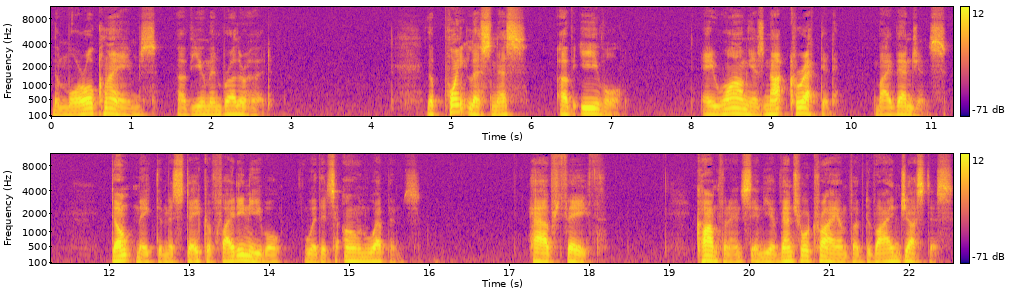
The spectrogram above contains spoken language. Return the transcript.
the moral claims of human brotherhood. The pointlessness of evil. A wrong is not corrected by vengeance. Don't make the mistake of fighting evil with its own weapons. Have faith confidence in the eventual triumph of divine justice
